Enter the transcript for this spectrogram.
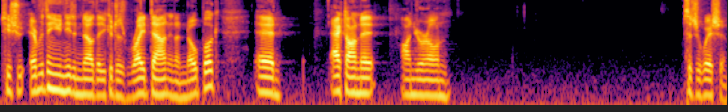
Teach you everything you need to know that you could just write down in a notebook and act on it on your own situation,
